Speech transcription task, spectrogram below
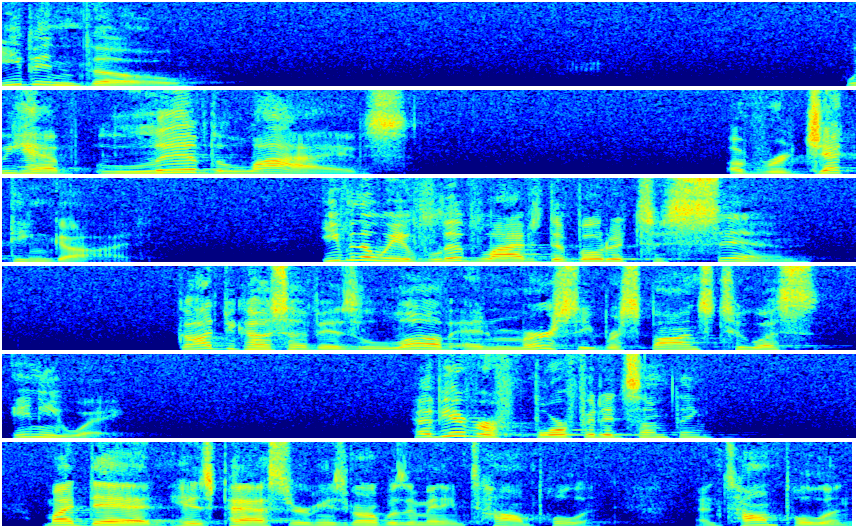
even though we have lived lives of rejecting God. Even though we have lived lives devoted to sin, God, because of his love and mercy, responds to us anyway. Have you ever forfeited something? My dad, his pastor, when he was growing up, was a man named Tom Pullen. And Tom Pullen,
